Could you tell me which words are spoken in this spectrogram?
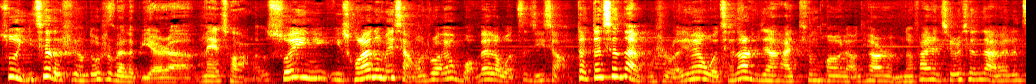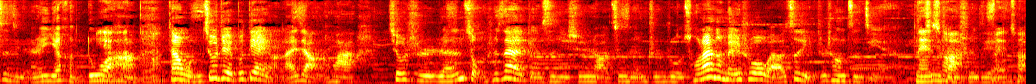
做一切的事情都是为了别人，没错。所以你你从来都没想过说，哎，我为了我自己想，但但现在不是了，因为我前段时间还听朋友聊天什么的，发现其实现在为了自己的人也很多啊。但是我们就这部电影来讲的话。就是人总是在给自己寻找精神支柱，从来都没说我要自己支撑自己。没错，没错。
